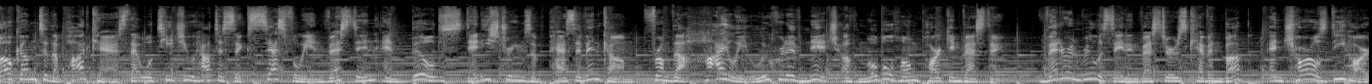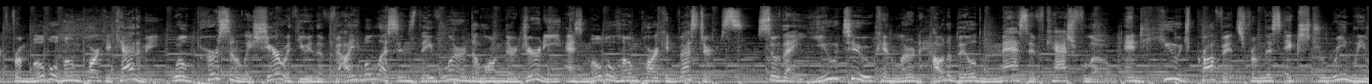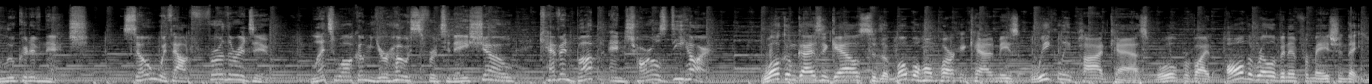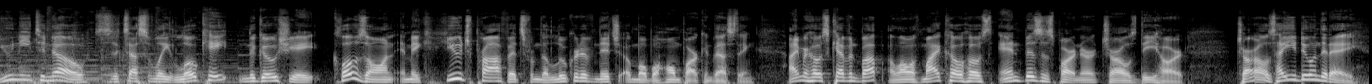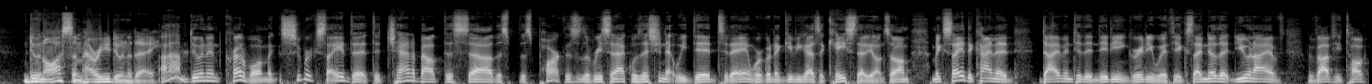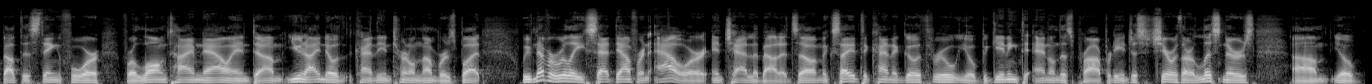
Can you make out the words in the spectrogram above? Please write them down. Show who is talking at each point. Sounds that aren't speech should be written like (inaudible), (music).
Speaker 1: Welcome to the podcast that will teach you how to successfully invest in and build steady streams of passive income from the highly lucrative niche of mobile home park investing. Veteran real estate investors Kevin Bupp and Charles Dehart from Mobile Home Park Academy will personally share with you the valuable lessons they've learned along their journey as mobile home park investors so that you too can learn how to build massive cash flow and huge profits from this extremely lucrative niche. So, without further ado, let's welcome your hosts for today's show, Kevin Bupp and Charles Dehart.
Speaker 2: Welcome, guys and gals, to the Mobile Home Park Academy's weekly podcast where we'll provide all the relevant information that you need to know to successfully locate, negotiate, close on, and make huge profits from the lucrative niche of mobile home park investing. I'm your host, Kevin Bupp, along with my co host and business partner, Charles Dehart. Charles, how you doing today?
Speaker 3: Doing awesome. How are you doing today?
Speaker 2: I'm doing incredible. I'm super excited to, to chat about this uh, this this park. This is the recent acquisition that we did today, and we're going to give you guys a case study on. So I'm I'm excited to kind of dive into the nitty and gritty with you because I know that you and I have we've obviously talked about this thing for for a long time now, and um, you and I know kind of the internal numbers, but we've never really sat down for an hour and chatted about it. So I'm excited to kind of go through, you know, beginning to end on this property and just share with our listeners, um, you know,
